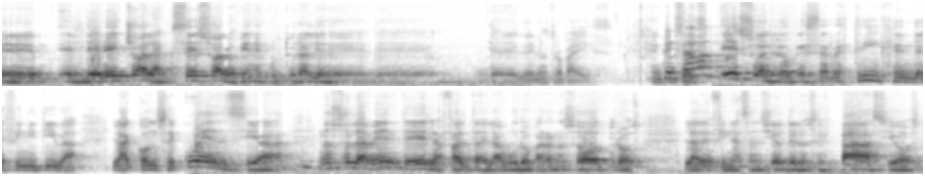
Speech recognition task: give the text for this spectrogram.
Eh, el derecho al acceso a los bienes culturales de, nuestro país. Entonces, eso es lo que se restringe en definitiva. La consecuencia no solamente es la falta de laburo para nosotros, la definanciación de los espacios,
